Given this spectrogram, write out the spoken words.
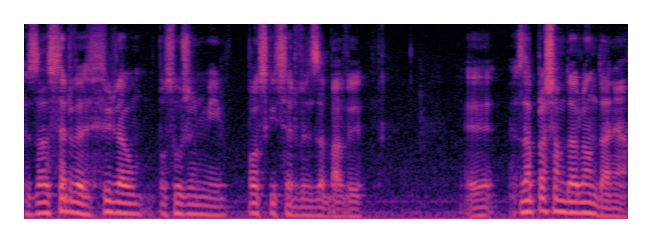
za serwer FreeRoam posłuży mi polski serwer zabawy. Y, zapraszam do oglądania.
